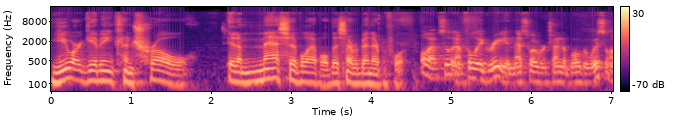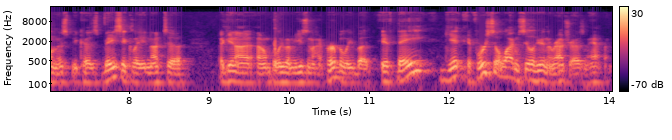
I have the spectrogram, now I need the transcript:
you are giving control at a massive level that's never been there before. Oh, absolutely. I fully agree. And that's why we're trying to blow the whistle on this because basically, not to again, I, I don't believe I'm using hyperbole, but if they get, if we're still alive and still here and the rapture hasn't happened,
